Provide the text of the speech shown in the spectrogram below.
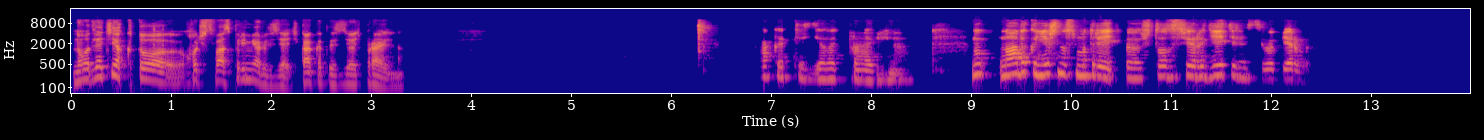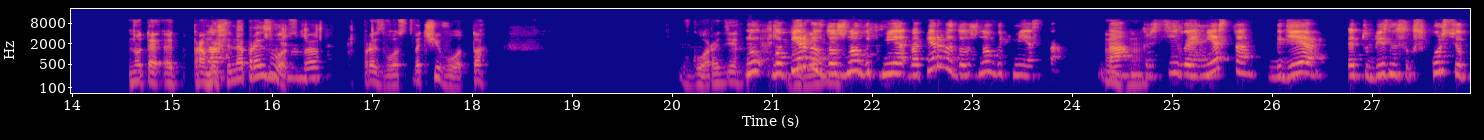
Ну вот для тех, кто хочет с вас пример взять, как это сделать правильно? Как это сделать правильно? Ну, надо, конечно, смотреть, э, что за сфера деятельности, во-первых. Ну, это, это промышленное да. производство, производство чего-то в городе. Ну, во-первых, должно быть, во-первых, должно быть место, да, угу. красивое место, где эту бизнес-экскурсию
